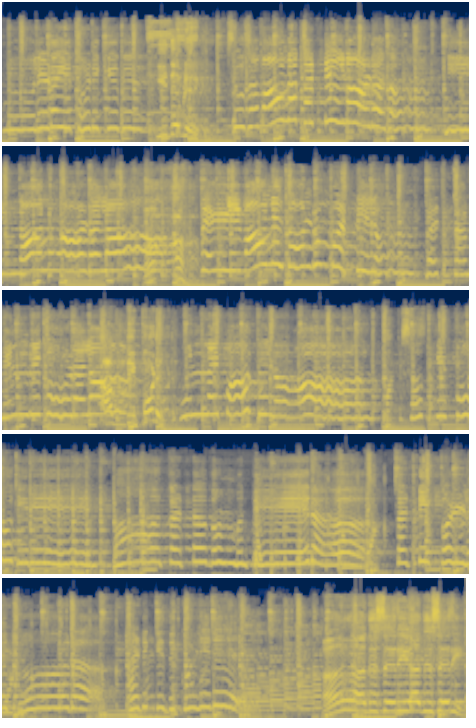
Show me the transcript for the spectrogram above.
நூலிடை துடிக்குது. இது எப்படி இருக்கு? சுகமான கட்டில் நாடகம் நீயும் நானும் ஆடலாம். ஆ, ஆ. வெள்ளி வானில் தோன்றும் மட்டிலும் வெட்கமின்றி கூடலாம். அப்படி போடு. உன்னை பார்த்து நான் சொக்கி போகிறேன். வா கட்டபொம்மன் பேரா. சேரா கட்டி கொள்ளு ஜோரா அடிக்குது குளிரு. அது சரி அது சரி.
